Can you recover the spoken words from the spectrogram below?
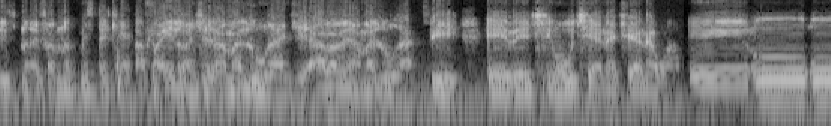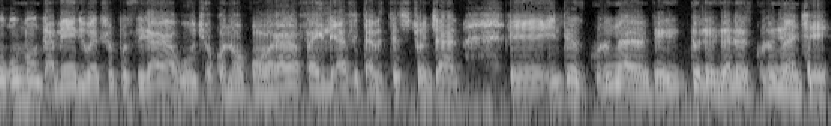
if, if i'm not mistaken. Afayilwa nje ngamalunga nje ababe ngamalunga si bethi ngokuchiyana-chiyana kwabo. Eh umongameli we-triple c kakakutsho khonokho ngoba kakafayile i-affidavit esitsho njalo. Njalo eh into ezikhulunywayo nje into leziyana ezikhulunywa nje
